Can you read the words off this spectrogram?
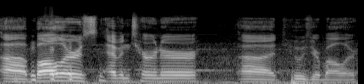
Uh, ballers, Evan Turner. Uh, who's your baller?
